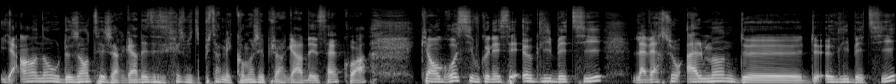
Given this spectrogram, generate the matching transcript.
il y a un an ou deux ans, j'ai regardé des écrits, je me dis putain, mais comment j'ai pu regarder ça, quoi? Qui en gros, si vous connaissez Ugly Betty, la version allemande de, de Ugly Betty,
